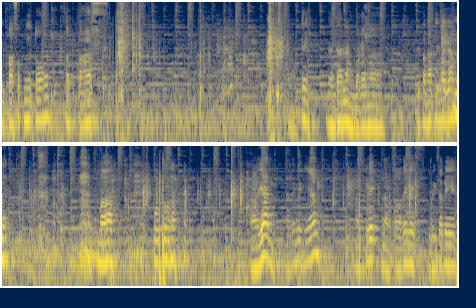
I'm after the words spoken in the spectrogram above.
ipasok nyo itong sa taas. Okay, dandan lang baka ma hindi pa natin nagamit. ma puto na. Ayan, narinig niyo yan. Nag-click na. So, release. Ibig sabihin,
